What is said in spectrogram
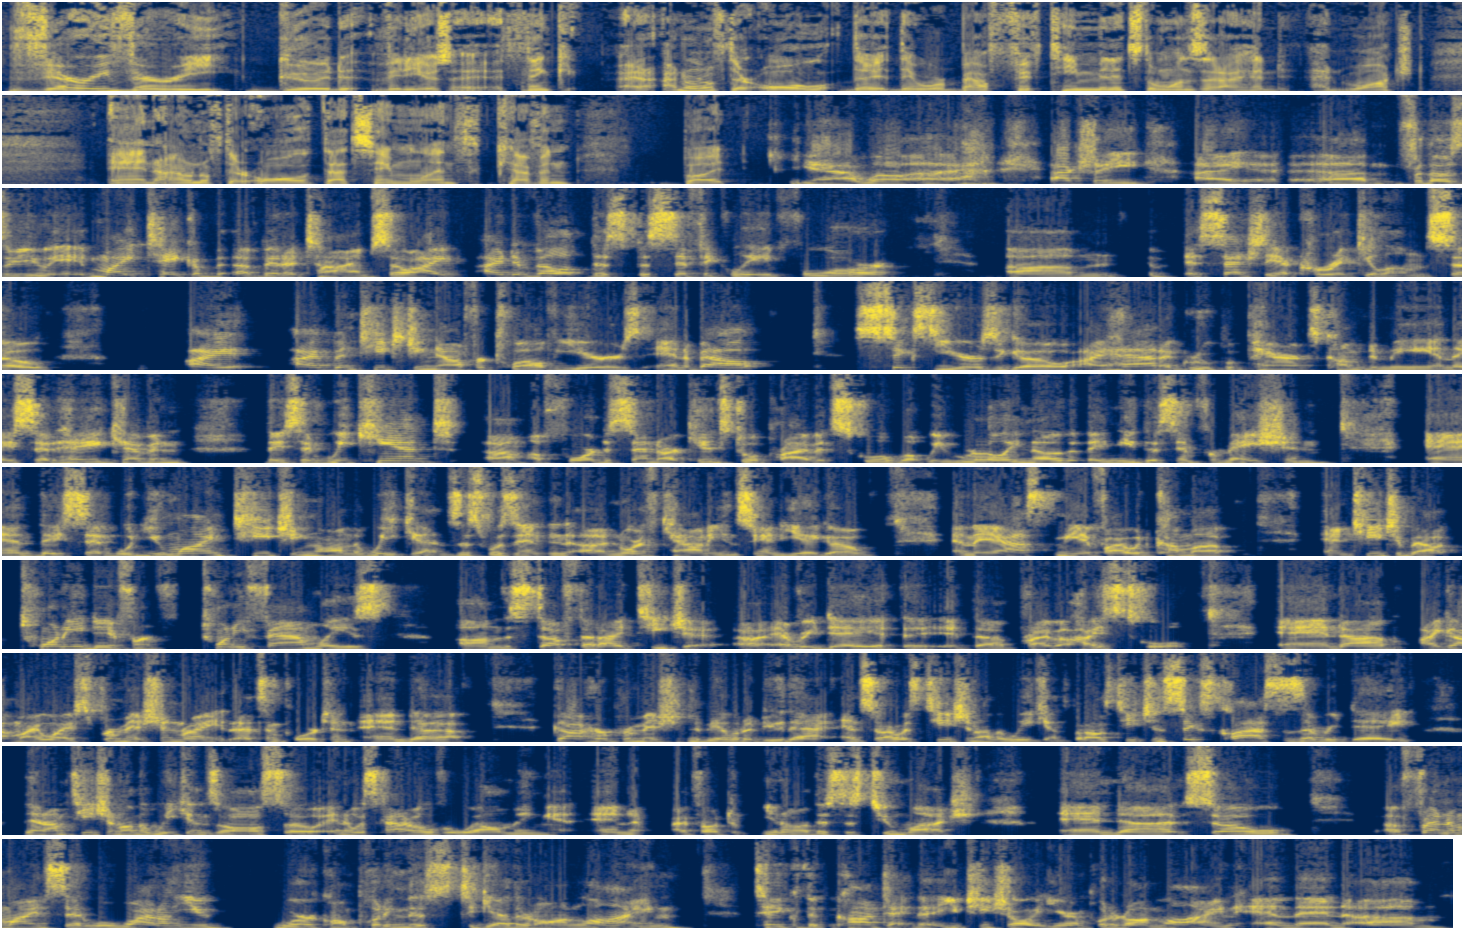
Very, very good videos. I think, I don't know if they're all, they, they were about 15 minutes, the ones that I had, had watched. And I don't know if they're all at that same length, Kevin, but yeah, well, uh, actually, I um, for those of you, it might take a, a, bit of time. So I I developed this specifically for um, essentially a curriculum. So I I've been teaching now for 12 years, and about six years ago, I had a group of parents come to me and they said, Hey, Kevin, they said, we can't um, afford to send our kids to a private school, but we really know that they need this information. And they said, Would you mind teaching on the weekends? This was in uh, North County in San Diego. And they asked me if I would come up and teach about 20 different, 20 families um, the stuff that I teach uh, every day at the at the private high school, and uh, I got my wife's permission. Right, that's important, and uh, got her permission to be able to do that. And so I was teaching on the weekends, but I was teaching six classes every day. Then I'm teaching on the weekends also, and it was kind of overwhelming. And I thought, you know, this is too much. And uh, so a friend of mine said, "Well, why don't you work on putting this together online? Take the content that you teach all year and put it online, and then." Um,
